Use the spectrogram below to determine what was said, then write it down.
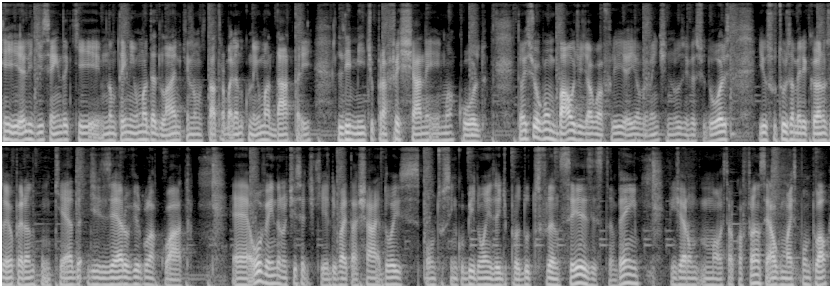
E ele disse ainda que não tem nenhuma deadline, que não está trabalhando com nenhuma data aí, limite para fechar nenhum acordo. Então isso jogou um balde de água fria aí, obviamente, nos investidores e os futuros americanos aí operando com queda de 0,4. É, houve ainda notícia de que ele vai taxar 2,5 bilhões aí de produtos franceses também. Enfim, gera um mal-estar com a França, é algo mais pontual.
